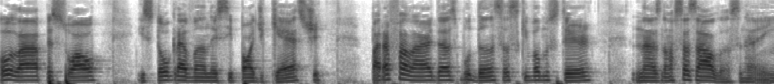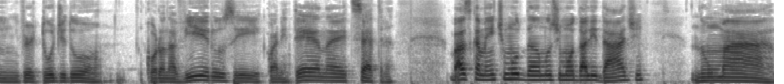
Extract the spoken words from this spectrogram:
Olá, pessoal. Estou gravando esse podcast para falar das mudanças que vamos ter nas nossas aulas, né, em virtude do coronavírus e quarentena, etc. Basicamente, mudamos de modalidade numa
